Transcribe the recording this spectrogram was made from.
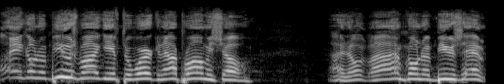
I ain't going to abuse my gift of work, and I promise y'all, I don't. I'm going to abuse that,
